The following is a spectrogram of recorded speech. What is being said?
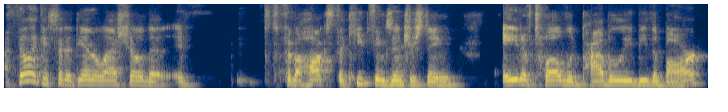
I feel like I said at the end of the last show that if for the Hawks to keep things interesting, eight of twelve would probably be the bar,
